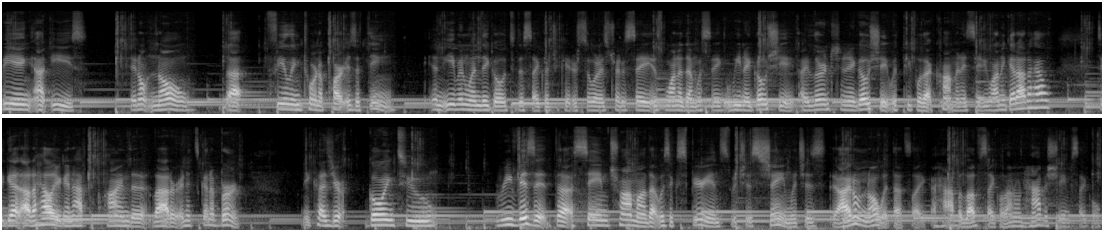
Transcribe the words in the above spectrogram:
being at ease. They don't know that feeling torn apart is a thing and even when they go to the psychoeducator. So what I was trying to say is one of them was saying we negotiate. I learned to negotiate with people that come, and I say, "Do you want to get out of hell? To get out of hell, you're going to have to climb the ladder, and it's going to burn because you're going to revisit the same trauma that was experienced, which is shame, which is I don't know what that's like. I have a love cycle. I don't have a shame cycle.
